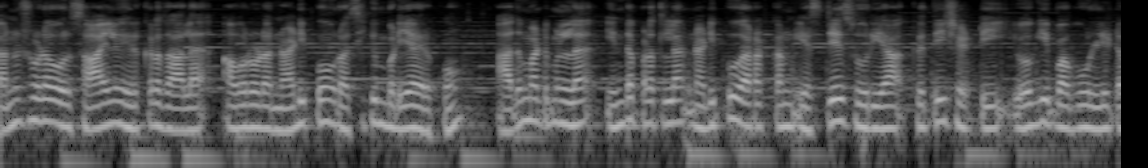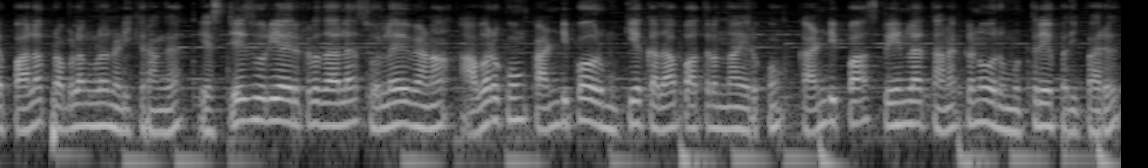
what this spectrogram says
தனுஷோட ஒரு சாயலும் இருக்கிறதால அவரோட நடிப்பும் ரசிக்கும்படியாக இருக்கும். அது மட்டும் இல்லை இந்த படத்தில் நடிப்பு அரக்கன் எஸ் ஜே சூர்யா கிருத்தி ஷெட்டி யோகி பாபு உள்ளிட்ட பல பிரபலங்களும் நடிக்கிறாங்க. எஸ் ஜே சூர்யா இருக்கிறதால சொல்லவே வேணாம். அவருக்கும் கண்டிப்பாக ஒரு முக்கிய கதாபாத்திரம் தான் இருக்கும் கண்டிப்பாக ஸ்க்ரீனில் தனக்குன்னு ஒரு முத்திரையை பதிப்பார்.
